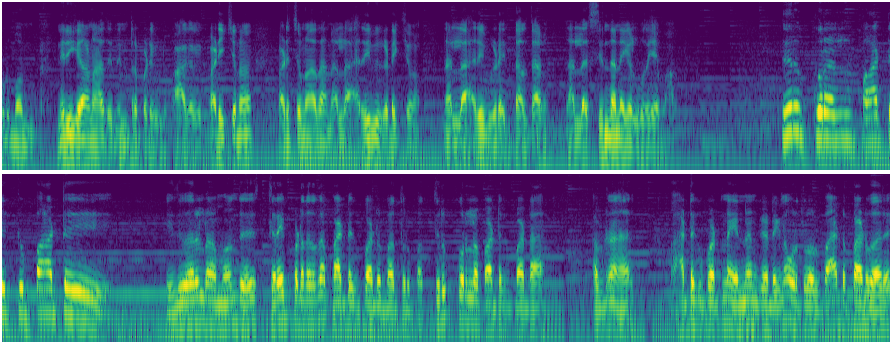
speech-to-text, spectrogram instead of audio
குடும்பம் நெறிகாணாது நின்றபடி ஆகவே படிக்கணும் படித்தோம்னா தான் நல்ல அறிவு கிடைக்கும். நல்ல அறிவு கிடைத்தால் தான் நல்ல சிந்தனைகள் உதயமாகும். திருக்குறள் பாட்டுக்கு பாட்டு. இதுவரை நம்ம வந்து திரைப்படத்தில் தான் பாட்டுக்கு பாட்டு பார்த்துருப்போம். திருக்குறளில் பாட்டுக்கு பாட்டா? அப்படின்னா பாட்டுக்கு பாட்டுனா என்னன்னு கேட்டிங்கன்னா ஒருத்தர் ஒரு பாட்டு பாடுவார்.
